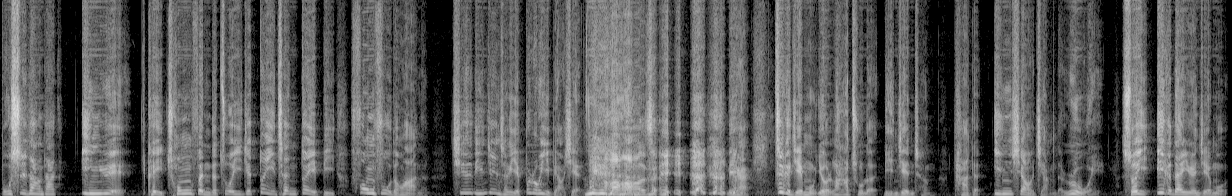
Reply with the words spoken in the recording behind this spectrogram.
不是让他音乐可以充分的做一些对称、对比、丰富的话呢，其实林建成也不容易表现。所以你看，这个节目又拉出了林建成他的音效奖的入围。所以一个单元节目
